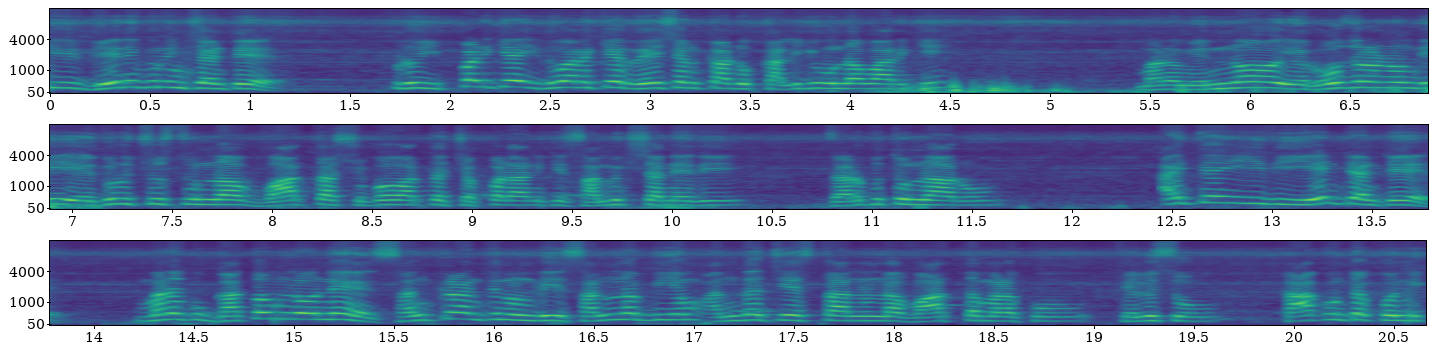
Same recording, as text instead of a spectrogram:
ఇది దేని గురించి అంటే ఇప్పుడు ఇప్పటికే ఇదివరకే రేషన్ కార్డు కలిగి ఉన్న వారికి మనం ఎన్నో రోజుల నుండి ఎదురు చూస్తున్న వార్త శుభవార్త చెప్పడానికి సమీక్ష అనేది జరుపుతున్నారు. అయితే ఇది ఏంటంటే మనకు గతంలోనే సంక్రాంతి నుండి సన్న బియ్యం అందచేస్తానన్న వార్త మనకు తెలుసు. కాకుంటే కొన్ని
